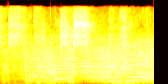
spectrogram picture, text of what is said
Sporting glasses in here.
